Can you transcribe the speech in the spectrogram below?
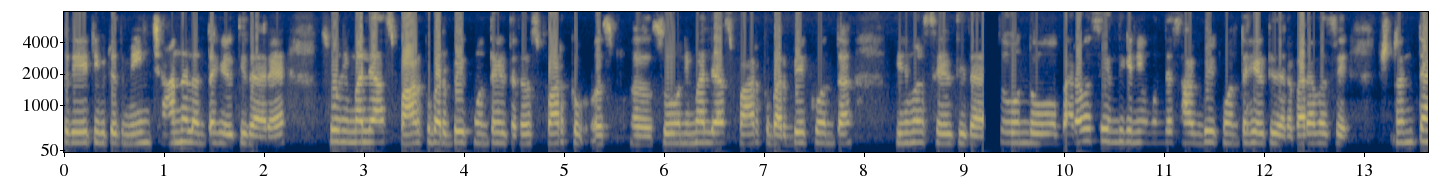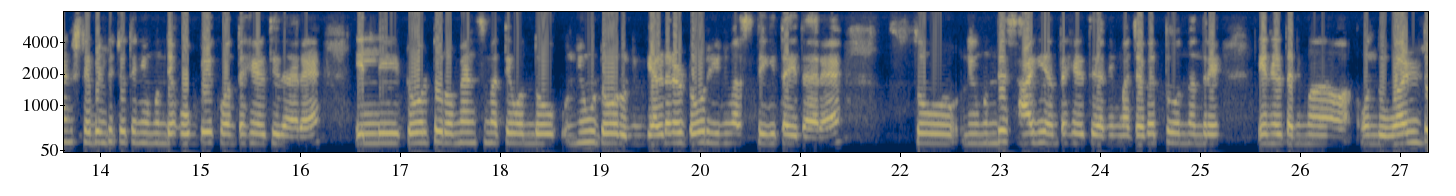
creativity main channel ಅಂತ ಹೇಳ್ತಿದ್ದಾರೆ. ಸೊ ನಿಮ್ಮಲ್ಲಿ ಆ ಸ್ಪಾರ್ಕ್ ಬರ್ಬೇಕು ಅಂತ ಹೇಳ್ತಾರೆ. ಸ್ಪಾರ್ಕ್ ಸೊ ನಿಮ್ಮಲ್ಲಿ ಆ ಸ್ಪಾರ್ಕ್ ಬರ್ಬೇಕು ಅಂತ ಯೂನಿವರ್ಸ್ ಹೇಳ್ತಿದ್ದಾರೆ. ಸೊ ಒಂದು ಭರವಸೆಯೊಂದಿಗೆ ನೀವು ಮುಂದೆ ಸಾಗ್ಬೇಕು ಅಂತ ಹೇಳ್ತಿದ್ದಾರೆ. ಭರವಸೆ. ಸ್ಟ್ರೆಂತ್ ಅಂಡ್ ಸ್ಟೆಬಿಲಿಟಿ ಜೊತೆ ನೀವು ಮುಂದೆ ಹೋಗ್ಬೇಕು ಅಂತ ಹೇಳ್ತಿದ್ದಾರೆ. ಇಲ್ಲಿ ಡೋರ್ ಟು ರೊಮ್ಯಾನ್ಸ್ ಮತ್ತೆ ಒಂದು ನ್ಯೂ ಡೋರ್ ನಿಮ್ಗೆ ಎರಡೆರಡು ಡೋರ್ ಯೂನಿವರ್ಸ್ ತೆಗಿತಾ ಇದ್ದಾರೆ. ಸೊ ನೀವು ಮುಂದೆ ಸಾಗಿ ಅಂತ ಹೇಳ್ತಿದ್ದಾರೆ ನಿಮ್ಮ ಜಗತ್ತು ಒಂದಂದ್ರೆ ಏನ್ ಹೇಳ್ತಾರೆ? ನಿಮ್ಮ ಒಂದು ವರ್ಲ್ಡ್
